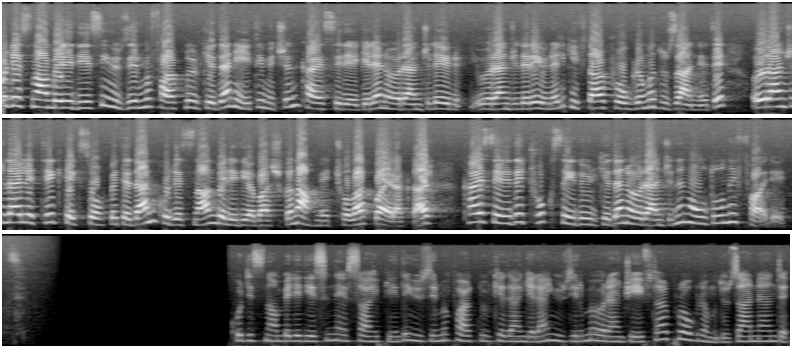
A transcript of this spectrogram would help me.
Kocasinan Belediyesi 120 farklı ülkeden eğitim için Kayseri'ye gelen öğrencilere, yönelik iftar programı düzenledi. Öğrencilerle tek tek sohbet eden Kocasinan Belediye Başkanı Ahmet Çolak Bayraktar, Kayseri'de çok sayıda ülkeden öğrencinin olduğunu ifade etti. Kocasinan Belediyesi'nin ev sahipliğinde 120 farklı ülkeden gelen 120 öğrenciye iftar programı düzenlendi.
